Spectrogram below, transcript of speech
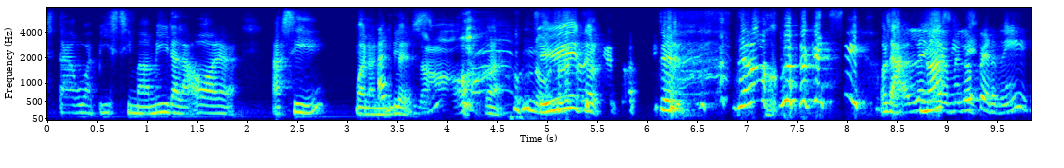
está guapísima, mírala, ahora así, bueno, en Ah, inglés. No, Bueno, no, sí, no, te, te- te lo juro que sí. O sea, Vale, no yo así, me lo perdí.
